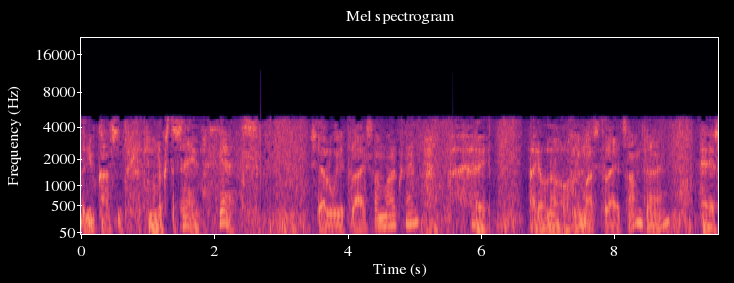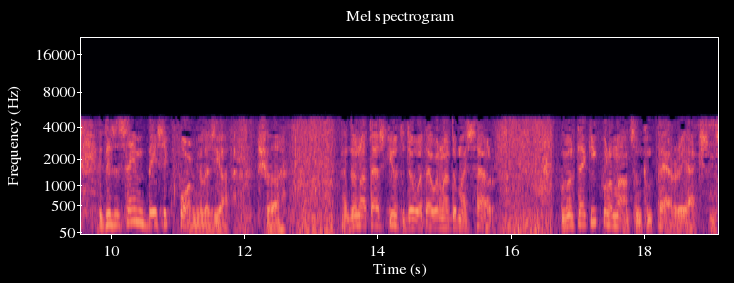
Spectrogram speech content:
The new concentrate. Looks the same. Yes. Shall we try some, Mark Van? I, I don't know. We must try it sometime. Yes. It is the same basic formula as the other. Sure. I do not ask you to do what I will not do myself. We will take equal amounts and compare reactions.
